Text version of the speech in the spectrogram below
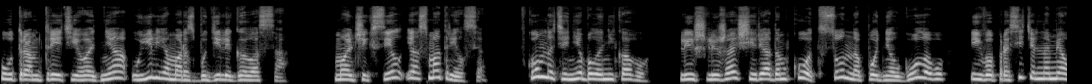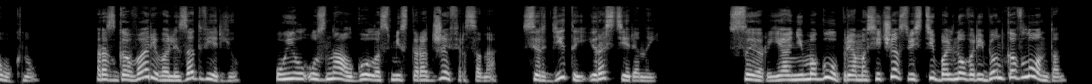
Утром третьего дня Уильяма разбудили голоса. Мальчик сел и осмотрелся. В комнате не было никого. Лишь лежащий рядом кот сонно поднял голову и вопросительно мяукнул. Разговаривали за дверью. Уилл узнал голос мистера Джефферсона, сердитый и растерянный. «Сэр, я не могу прямо сейчас вести больного ребенка в Лондон».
